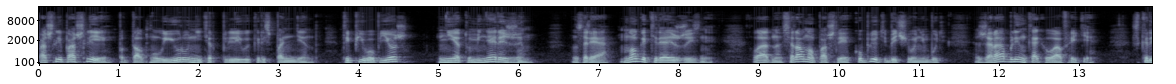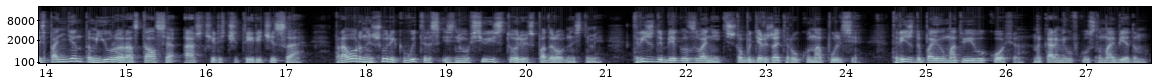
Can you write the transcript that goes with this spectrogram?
«Пошли, пошли», – подтолкнул Юру нетерпеливый корреспондент. «Ты пиво пьешь?» «Нет, у меня режим». «Зря. Много теряешь жизни». «Ладно, все равно пошли. Куплю тебе чего-нибудь. Жара, блин, как в Африке». С корреспондентом Юра расстался аж через 4 часа. Проворный Шурик вытряс из него всю историю с подробностями. Трижды бегал звонить, чтобы держать руку на пульсе. Трижды поил Матвееву кофе, накормил вкусным обедом.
